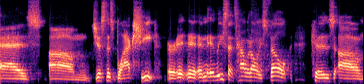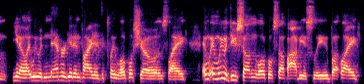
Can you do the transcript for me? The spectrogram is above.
as um, just this black sheep, or it, it- and at least that's how it always felt. Because um, you know, like we would never get invited to play local shows, like, and, and we would do some local stuff, obviously, but like,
